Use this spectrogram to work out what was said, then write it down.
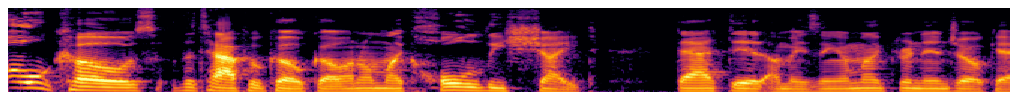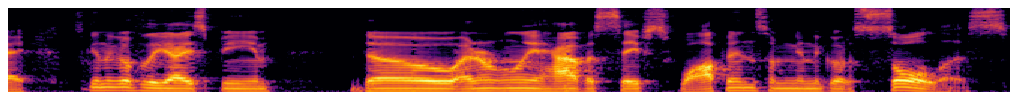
Oko's the Tapu Koko, and I'm like, holy shite. That did amazing. I'm like, Greninja, okay. He's going to go for the Ice Beam, though I don't really have a safe swap in, so I'm going to go to Soulless.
